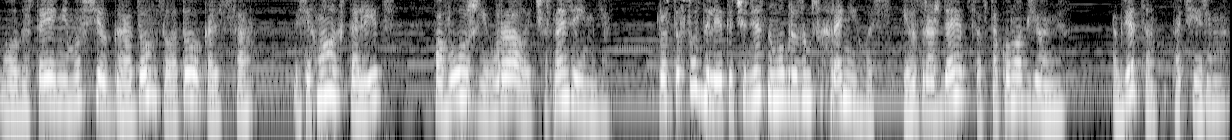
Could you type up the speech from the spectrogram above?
было достоянием и всех городов Золотого кольца, и всех малых столиц, Поволжья, Урала, Черноземья. Просто в Суздале это чудесным образом сохранилось и возрождается в таком объеме. А где-то потеряно,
